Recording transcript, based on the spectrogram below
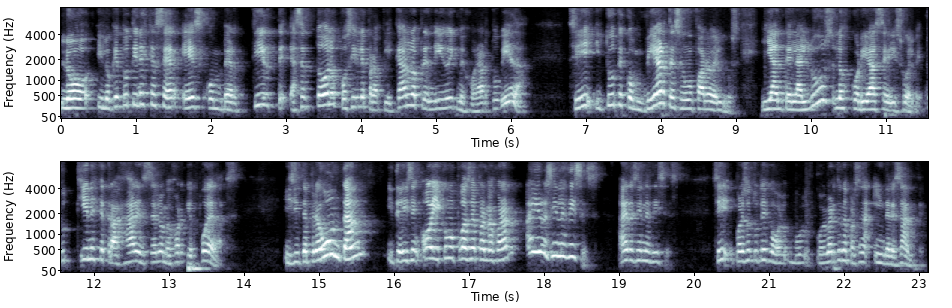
lo, y lo que tú tienes que hacer es convertirte, hacer todo lo posible para aplicar lo aprendido y mejorar tu vida. ¿Sí? Y tú te conviertes en un faro de luz. Y ante la luz, la oscuridad se disuelve. Tú tienes que trabajar en ser lo mejor que puedas. Y si te preguntan y te dicen, oye, ¿cómo puedo hacer para mejorar? Ahí recién les dices. Ahí recién les dices. ¿Sí? Por eso tú tienes que volverte una persona interesante.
